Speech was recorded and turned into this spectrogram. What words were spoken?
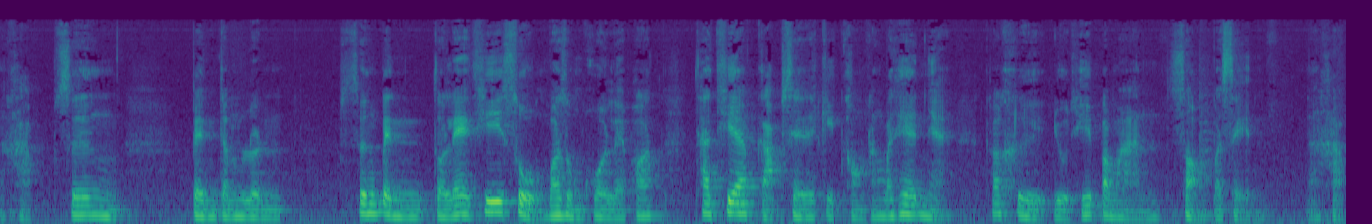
นะครับ ซึ่งเป็นจำนวนซึ่งเป็นตัวเลขที่สูงพอสมควรเลยเพราะถ้าเทียบกับเศรษฐกิจของทั้งประเทศเนี่ยก็คืออยู่ที่ประมาณ 2%นะครับ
